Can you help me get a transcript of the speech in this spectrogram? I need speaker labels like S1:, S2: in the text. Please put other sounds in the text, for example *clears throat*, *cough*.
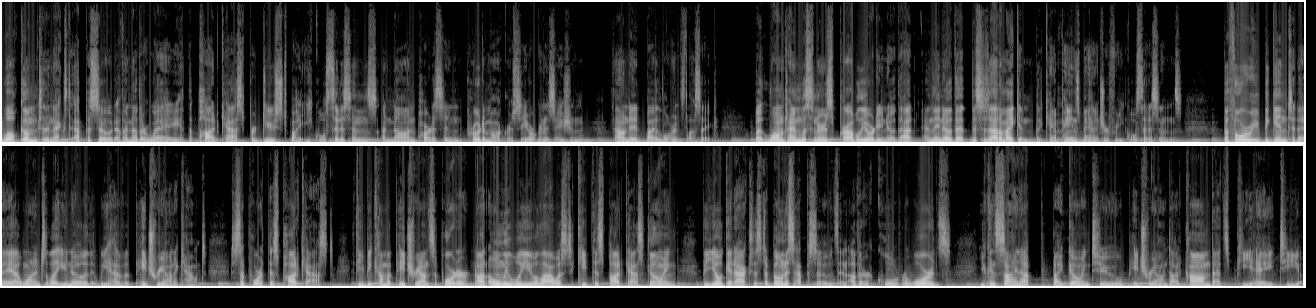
S1: Welcome to the next episode of Another Way, the podcast produced by Equal Citizens, a nonpartisan pro democracy organization founded by Lawrence Lessig. But longtime listeners probably already know that, and they know that this is Adam Eichen, the campaigns manager for Equal Citizens. Before we begin today, I wanted to let you know that we have a Patreon account to support this podcast. If you become a Patreon supporter, not only will you allow us to keep this podcast going, but you'll get access to bonus episodes and other cool rewards. You can sign up by going to patreon.com, that's P-A-T-R-E-O-N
